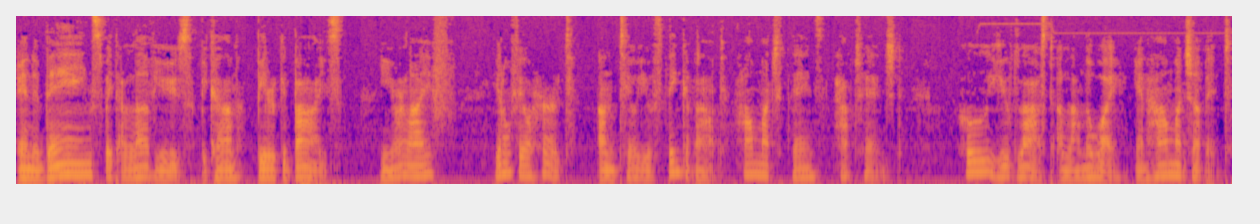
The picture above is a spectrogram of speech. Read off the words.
And then sweet I love yous become bitter goodbyes. In your life, you don't feel hurt until you think about how much things have changed, who you've lost along the way, and how much of it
